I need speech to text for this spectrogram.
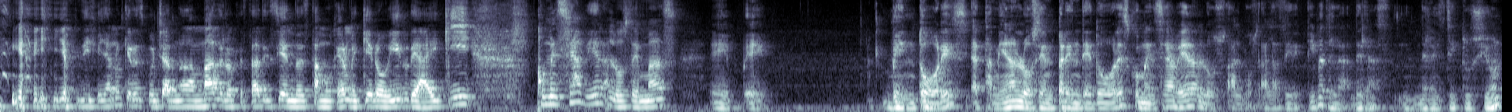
Y ahí yo dije, ya no quiero escuchar nada más de lo que está diciendo esta mujer, me quiero ir de aquí. Comencé a ver a los demás eh, eh, también a los emprendedores, comencé a ver a, los, a, los, a las directivas de la, de, las, de la institución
